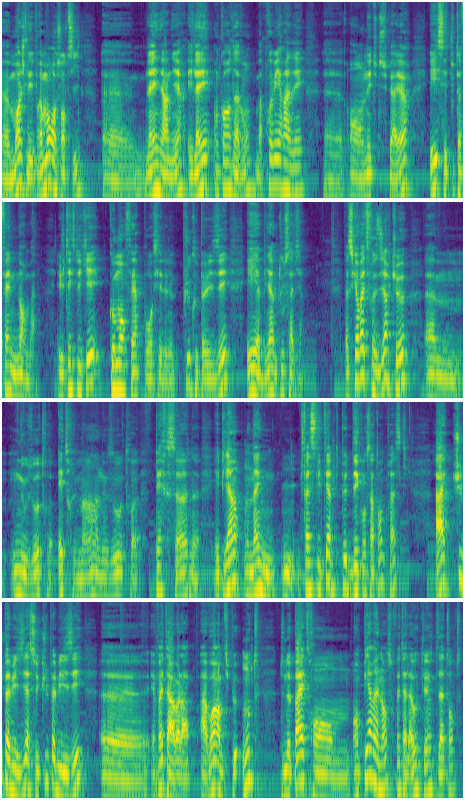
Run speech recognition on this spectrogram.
Euh, moi, je l'ai vraiment ressenti euh, l'année dernière et l'année encore d'avant, ma première année euh, en études supérieures, et c'est tout à fait normal. Et je vais t'expliquer comment faire pour essayer de ne plus culpabiliser et eh bien d'où ça vient. Parce qu'en fait, il faut se dire que nous autres, êtres humains, nous autres personnes, eh bien, on a une, facilité un petit peu déconcertante presque à culpabiliser, à se culpabiliser, et en fait à avoir un petit peu honte de ne pas être en, en permanence à la hauteur des attentes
